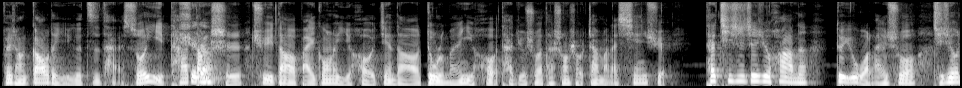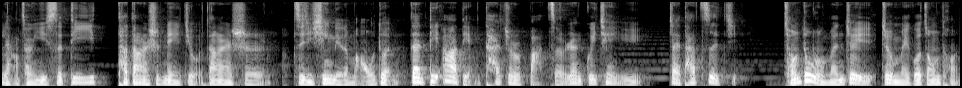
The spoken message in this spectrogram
非常高的一个姿态。所以他当时去到白宫了以后，见到杜鲁门以后，他就说他双手沾满了鲜血。他其实这句话呢，对于我来说，其实有两层意思。第一，他当然是内疚，当然是自己心里的矛盾；但第二点，他就是把责任归欠于在他自己。从杜鲁门这这美国总统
